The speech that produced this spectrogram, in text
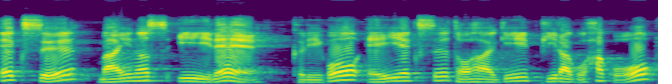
x 마이너스 1에 그리고 ax 더하기 b라고 하고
